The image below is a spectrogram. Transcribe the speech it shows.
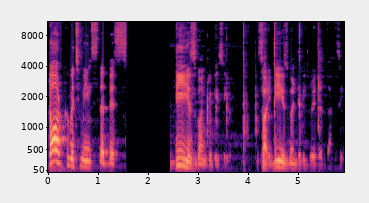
torque which means that this d is going to be 0 sorry d is going to be greater than 0.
